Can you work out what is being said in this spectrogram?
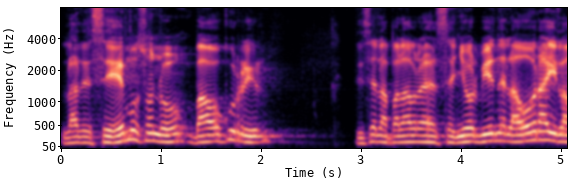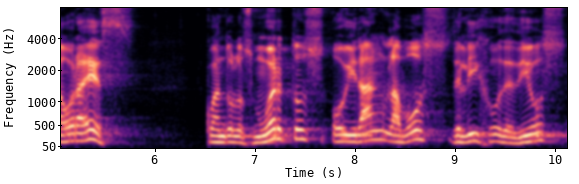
la deseemos o no, va a ocurrir. Dice la palabra del Señor, viene la hora y la hora es, cuando los muertos oirán la voz del Hijo de Dios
